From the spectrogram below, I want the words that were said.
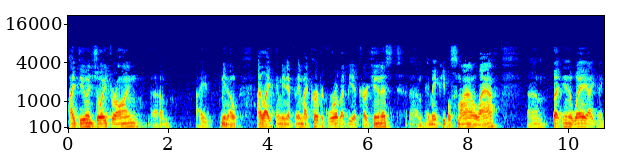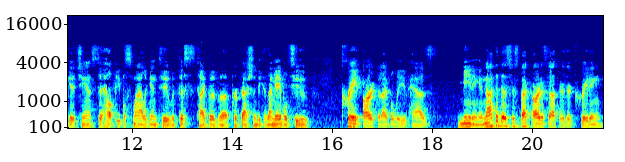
I do enjoy drawing. Um, I, you know, I like, I mean, if in my perfect world, I'd be a cartoonist um, and make people smile and laugh. Um, but in a way, I, I, get a chance to help people smile again too with this type of uh, profession because I'm able to create art that I believe has meaning. And not to disrespect artists out there, they're creating,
